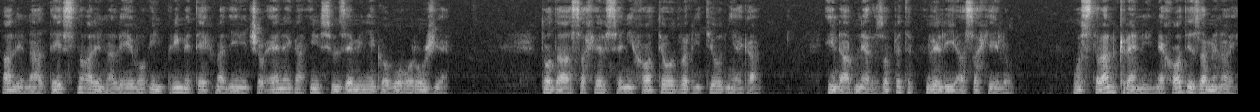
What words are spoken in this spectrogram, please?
ali na desno ali na levo in primi teh mladeničev enega in si vzemi njegovo orožje. Toda Asahel se ni hotel odvrniti od njega. In Abner zopet veli Asahelu: V stran kreni, ne hodi za menoj.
